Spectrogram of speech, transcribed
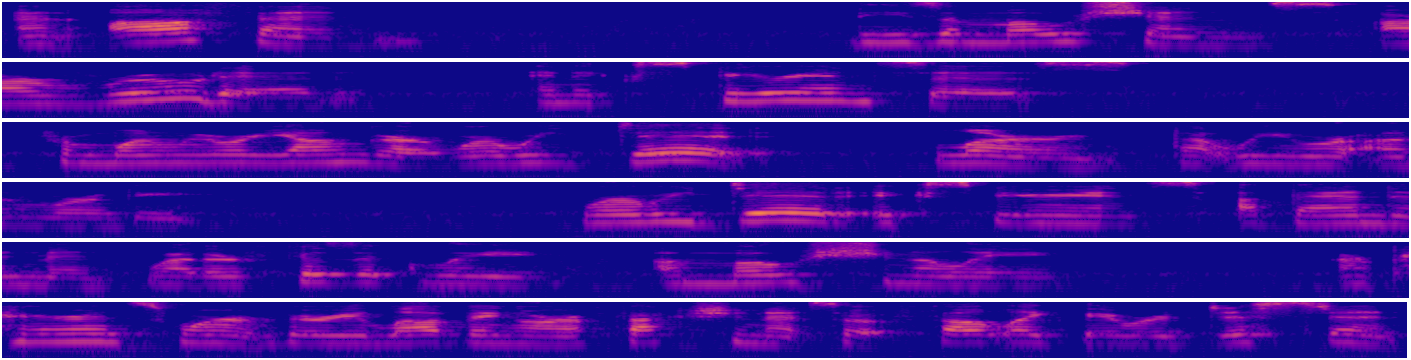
And often, these emotions are rooted in experiences from when we were younger, where we did learn that we were unworthy, where we did experience abandonment, whether physically, emotionally. Our parents weren't very loving or affectionate, so it felt like they were distant.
